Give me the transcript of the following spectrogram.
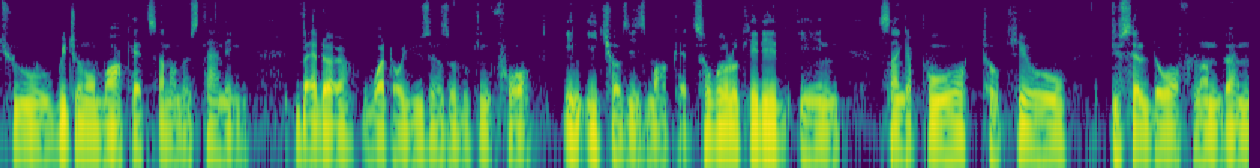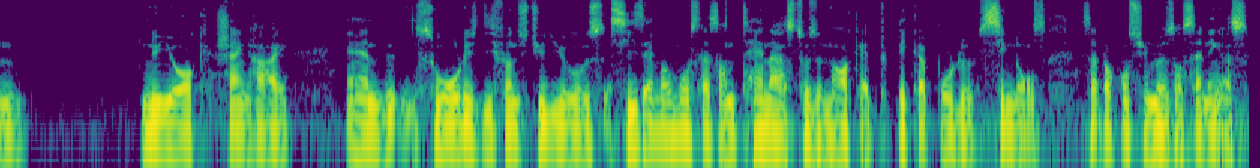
to regional markets and understanding better what our users are looking for in each of these markets. So we're located in Singapore, Tokyo, Düsseldorf, London, New York, Shanghai, and through all these different studios, see them almost as antennas to the market to pick up all the signals that our consumers are sending us.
